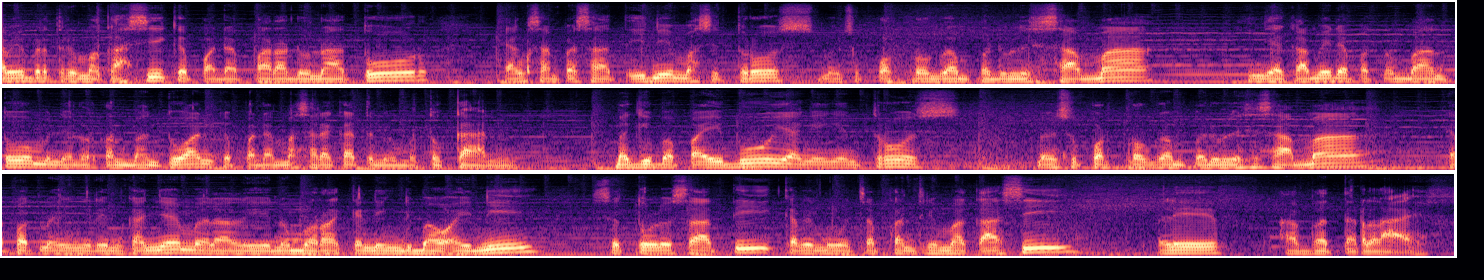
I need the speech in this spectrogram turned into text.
Kami berterima kasih kepada para donatur yang sampai saat ini masih terus mensupport program peduli sesama hingga kami dapat membantu menyalurkan bantuan kepada masyarakat yang membutuhkan. Bagi Bapak Ibu yang ingin terus mensupport program peduli sesama dapat mengirimkannya melalui nomor rekening di bawah ini. Setulus hati kami mengucapkan terima kasih. Live a better life.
